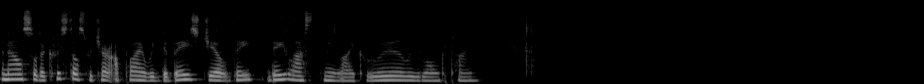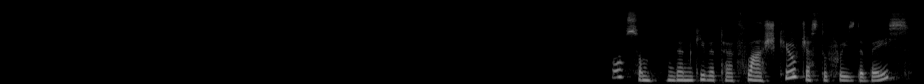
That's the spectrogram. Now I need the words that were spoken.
And also the crystals which are applied with the base gel, they, they last me like really long time. Awesome. Then give it a flash cure just to freeze the base.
